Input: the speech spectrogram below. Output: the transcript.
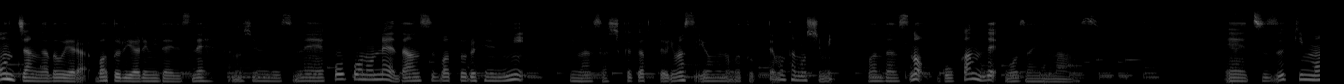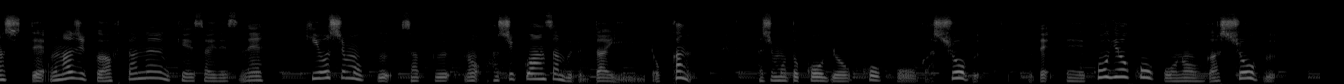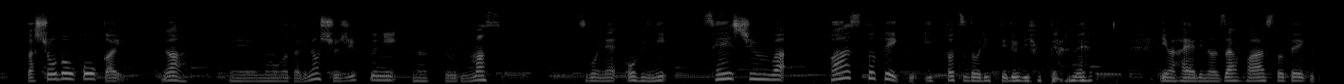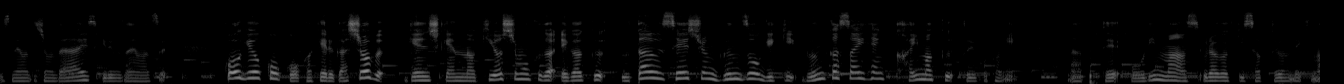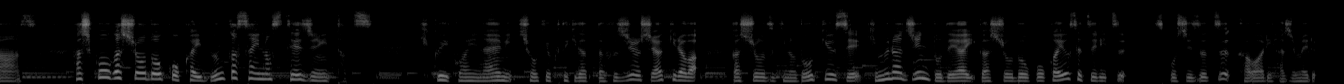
オンちゃんがどうやらバトルやるみたいですね。楽しみですね。高校のねダンスバトル編に今差し掛かっております。読むのがとっても楽しみ。ワンダンスの5巻でございます。えー続きまして同じくアフタヌーン掲載ですね。清志木作の端っこアンサンブル第6巻。橋本工業高校合唱部ということで、えー工業高校の合唱部合唱同好会が、えー物語の主軸になっております。すごいね。帯に「青春はファーストテイク一発撮り」ってルビー振ってあるね。今流行りのザ・ファーストテイクですね。私も大好きでございます。工業高校×合唱部原始圏の清志木が描く歌う青春群像劇文化祭編開幕ということになっております。裏書きさっと読んでいきます。橋高合唱同好会文化祭のステージに立つ。低い声に悩み消極的だった藤吉明は合唱好きの同級生木村仁と出会い合唱同好会を設立。少しずつ変わり始める。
